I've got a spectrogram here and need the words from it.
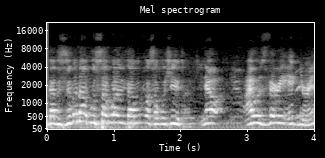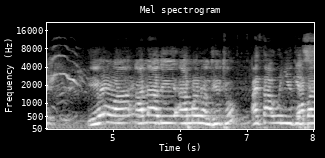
ngati zimene abusa kulalika mkosa kuchita Now, I was very ignorant. iwowa anali amwano ndithu I thought when you get Well,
